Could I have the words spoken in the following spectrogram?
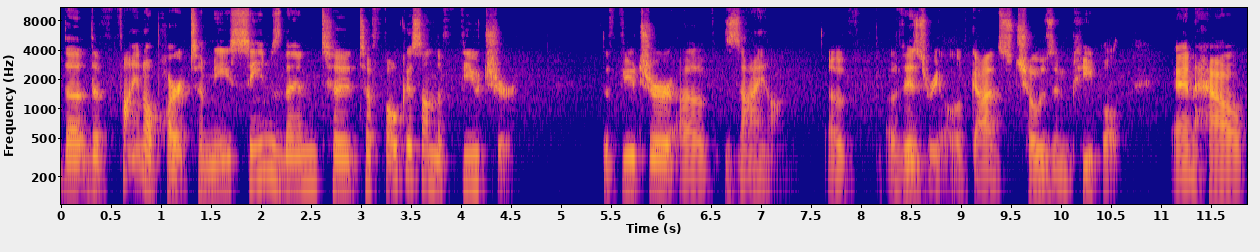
the the final part to me seems then to to focus on the future, the future of Zion, of of Israel, of God's chosen people, and how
